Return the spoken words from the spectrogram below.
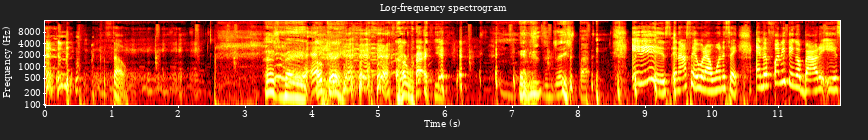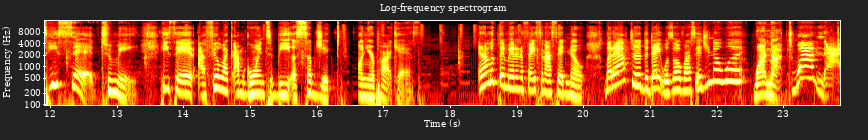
so that's bad. Okay, all right. it's the J spot. It is, and I say what I want to say. And the funny thing about it is, he said to me, he said, "I feel like I'm going to be a subject on your podcast." And I looked that man in the face and I said, "No." But after the date was over, I said, "You know what? Why not? Why not?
